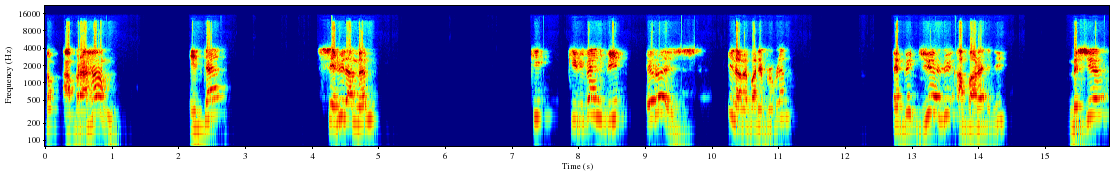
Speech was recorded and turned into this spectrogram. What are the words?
Donc, Abraham était celui-là même qui, qui vivait une vie heureuse. Il n'avait pas de problème. Et puis Dieu lui apparaît et dit, Monsieur,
